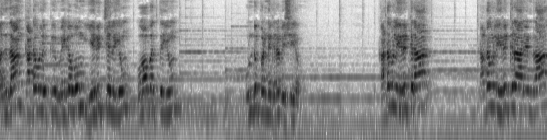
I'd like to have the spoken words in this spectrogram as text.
அதுதான் கடவுளுக்கு மிகவும் எரிச்சலையும் கோபத்தையும் உண்டு பண்ணுகிற விஷயம். கடவுள் இருக்கிறார் கடவுள் இருக்கிறார் என்றால்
